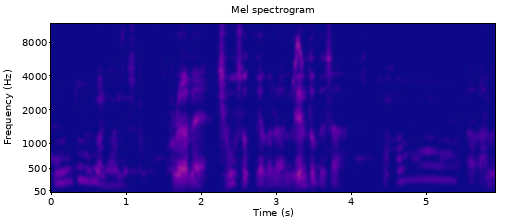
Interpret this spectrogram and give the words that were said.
この道具は何ですか？これはね長素ってだから粘土でさああああの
